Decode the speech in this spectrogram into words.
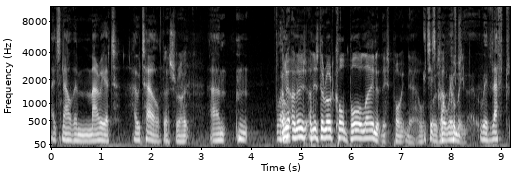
It's now the Marriott Hotel. That's right. Um, Well, and, and, is, and, is, the road called Boar Lane at this point now? It is, called. We've, we've, left.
